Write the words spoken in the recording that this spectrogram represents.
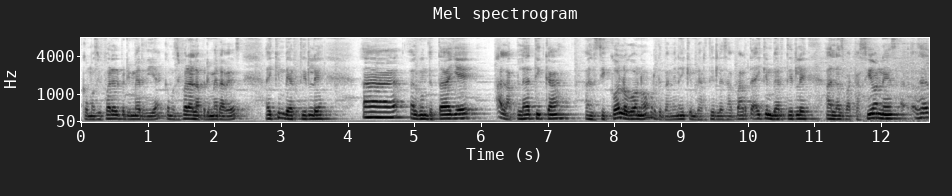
como si fuera el primer día, como si fuera la primera vez, hay que invertirle a algún detalle, a la plática, al psicólogo, ¿no? Porque también hay que invertirle esa parte, hay que invertirle a las vacaciones, o sea,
